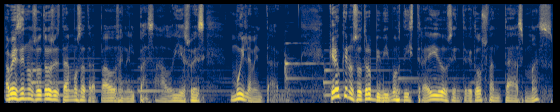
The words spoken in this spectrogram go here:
A veces nosotros estamos atrapados en el pasado y eso es muy lamentable. Creo que nosotros vivimos distraídos entre dos fantasmas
